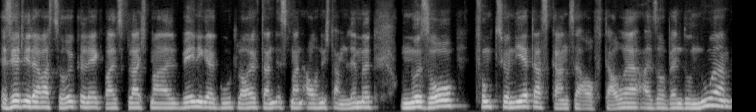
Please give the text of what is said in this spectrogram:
Es wird wieder was zurückgelegt, weil es vielleicht mal weniger gut läuft, dann ist man auch nicht am Limit. Und nur so funktioniert das Ganze auf Dauer. Also wenn du nur am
